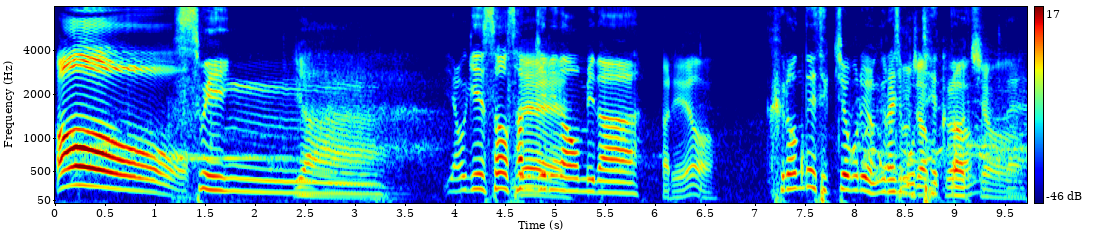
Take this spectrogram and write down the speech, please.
오. 스윙. 야. 여기서 삼진이 네. 나옵니다. 말이에요. 그런데 득점으로 연결하지 두 점, 못했던 그렇죠. 네,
